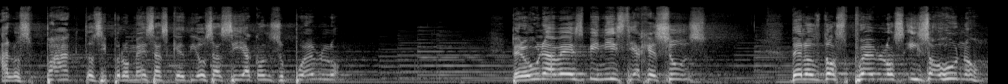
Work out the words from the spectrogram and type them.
a los pactos y promesas que Dios hacía con su pueblo. Pero una vez viniste a Jesús, de los dos pueblos hizo uno.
